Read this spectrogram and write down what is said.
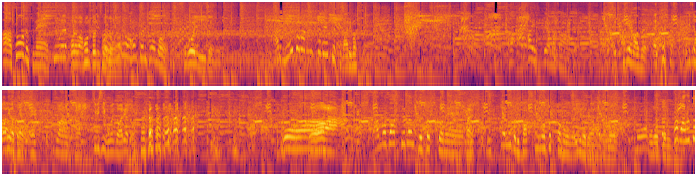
ああそうですねこれは本当にそうと思います。それは本当にそう思うすごいいいゲーム。あれニュートラリスト伝説がありますねあはい福山さんってエックゲーマーズこんにちはありがとう いつもあの厳しいコメントありがとう。ああのバックジャンプちょっとね、一回ごとにバッキンを取った方がいいのではないかと思ってるんですたまると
